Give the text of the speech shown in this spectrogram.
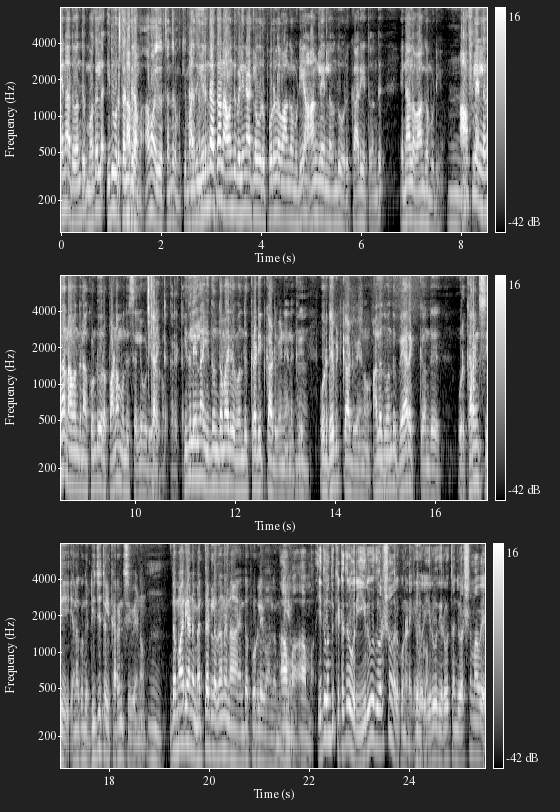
ஏன்னா அது வந்து முதல்ல இது ஒரு தந்திரம். ஆமா இது ஒரு தந்திரம் முக்கியமான அது இருந்தா தான் நான் வந்து வெளிநாட்டுல ஒரு பொருளை வாங்க முடியும் ஆன்லைன்ல வந்து ஒரு காரியத்தை வந்து என்னால வாங்க முடியும். ஆஃப்லைன்ல தான் நான் வந்து நான் கொண்டு வர பணம் வந்து செல்லுபடியாகும் கரெக்ட் இதுல எல்லாம் இது இந்த மாதிரி வந்து கிரெடிட் கார்டு வேணும் எனக்கு ஒரு டெபிட் கார்டு வேணும் அல்லது வந்து வேற வந்து ஒரு கரன்சி எனக்கு வந்து டிஜிட்டல் கரன்சி வேணும். இந்த மாதிரியான மெத்தட்ல தானே நான் எந்த பொருளை வாங்க முடியும்? ஆமா ஆமா. இது வந்து கிட்டத்தட்ட ஒரு இருபது வருஷம் இருக்கும்னு நினைக்கிறேன். ஒரு இருபது இருபத்தஞ்சு வருஷமாவே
